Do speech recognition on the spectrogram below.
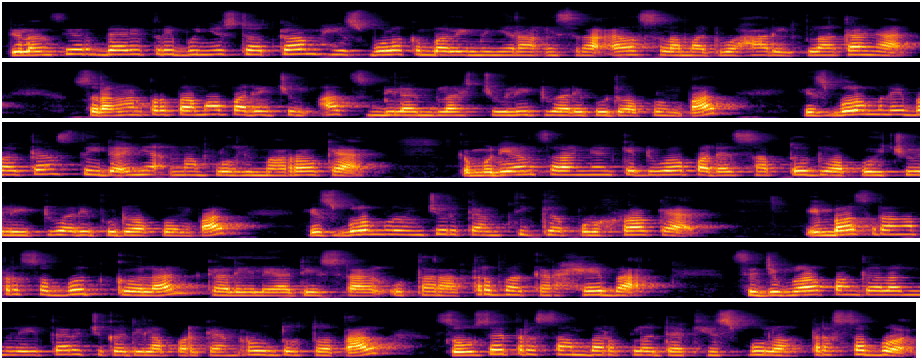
Dilansir dari tribunnews.com, Hizbullah kembali menyerang Israel selama dua hari belakangan. Serangan pertama pada Jumat 19 Juli 2024, Hizbullah menembakkan setidaknya 65 roket. Kemudian serangan kedua pada Sabtu 20 Juli 2024, Hizbullah meluncurkan 30 roket. Imbas serangan tersebut, Golan, Galilea di Israel Utara terbakar hebat. Sejumlah pangkalan militer juga dilaporkan runtuh total seusai tersambar peledak Hezbollah tersebut.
